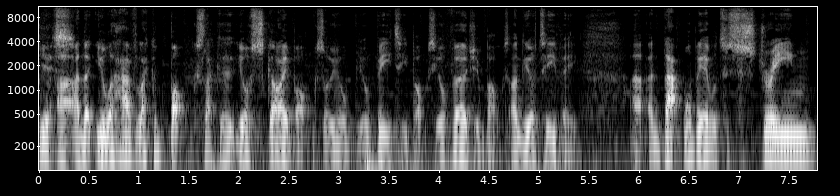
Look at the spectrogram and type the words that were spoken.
Yes. Uh, and that you will have like a box, like a, your Sky box or your, your BT box, your Virgin box under your TV, uh, and that will be able to stream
